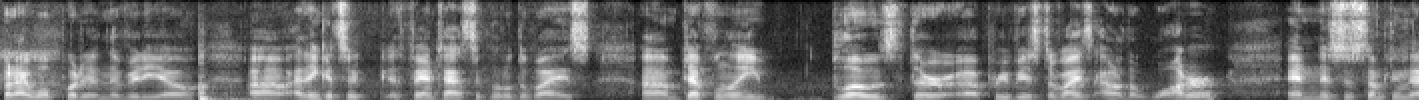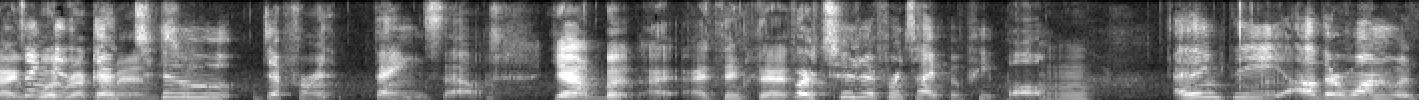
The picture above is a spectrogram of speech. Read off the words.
but I will put it in the video. Uh, I think it's a, a fantastic little device. Um, definitely blows their uh, previous device out of the water, and this is something that I, think would it- recommend. They're two So. different things though, Yeah, but I, I think that for two different type of people. Mm. I think the other one would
